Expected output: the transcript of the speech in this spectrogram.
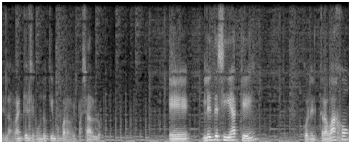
el arranque del segundo tiempo para repasarlo. Eh, les decía que con el trabajo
